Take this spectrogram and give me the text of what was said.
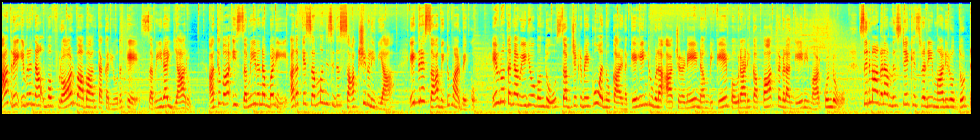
ಆದರೆ ಇವರನ್ನ ಒಬ್ಬ ಫ್ರಾಡ್ ಬಾಬಾ ಅಂತ ಕರೆಯೋದಕ್ಕೆ ಸಮೀರ ಯಾರು? ಅಥವಾ ಈ ಸಮೀರನ ಬಳಿ ಅದಕ್ಕೆ ಸಂಬಂಧಿಸಿದ ಸಾಕ್ಷಿಗಳಿವೆಯಾ? ಇದ್ರೆ ಸಾಬೀತು ಮಾಡಬೇಕು. ಇವನು ತನ್ನ ವಿಡಿಯೋಗೊಂದು ಸಬ್ಜೆಕ್ಟ್ ಬೇಕು ಅನ್ನೋ ಕಾರಣಕ್ಕೆ ಹಿಂದೂಗಳ ಆಚರಣೆ, ನಂಬಿಕೆ, ಪೌರಾಣಿಕ ಪಾತ್ರಗಳ ಗೇಲಿ ಮಾಡಿಕೊಂಡು, ಸಿನಿಮಾಗಳ ಮಿಸ್ಟೇಕ್ ಹೆಸರಲ್ಲಿ ಮಾಡಿರೋ ದೊಡ್ಡ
